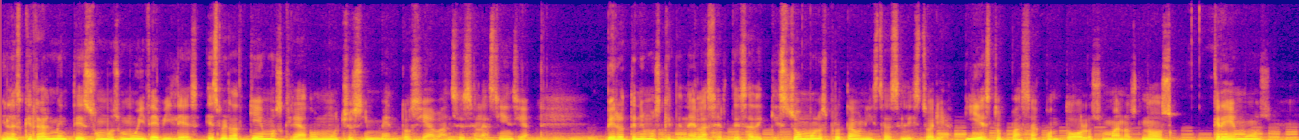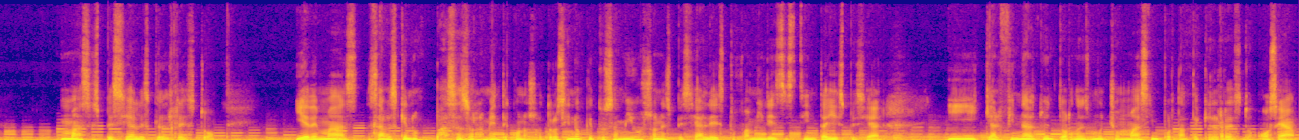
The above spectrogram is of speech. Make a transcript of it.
en las que realmente somos muy débiles, es verdad que hemos creado muchos inventos y avances en la ciencia, pero tenemos que tener la certeza de que somos los protagonistas de la historia y esto pasa con todos los humanos, nos creemos más especiales que el resto Y además, sabes que no pasa solamente con nosotros, sino que tus amigos son especiales, tu familia es distinta y especial, y que al final tu entorno es mucho más importante que el resto. O sea,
